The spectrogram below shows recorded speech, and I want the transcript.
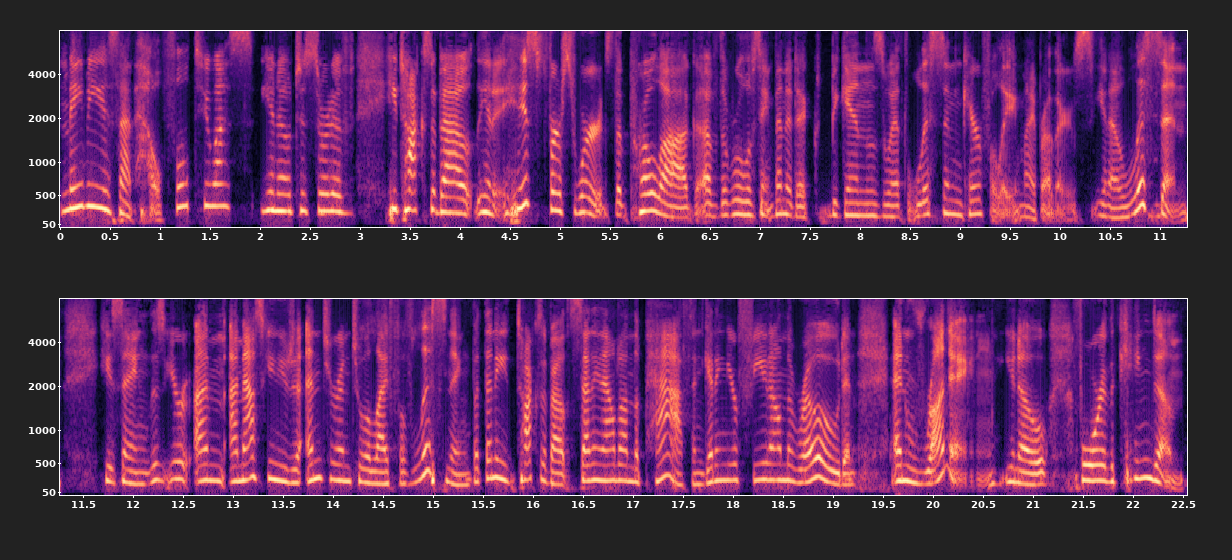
Maybe is that helpful to us, you know, to sort of, he talks about, you know, his first words, the prologue of the Rule of St. Benedict begins with, listen carefully, my brothers, you know, listen. He's saying, this, you're, I'm, I'm asking you to enter into a life of listening. But then he talks about setting out on the path and getting your feet on the road road and and running you know for the kingdom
